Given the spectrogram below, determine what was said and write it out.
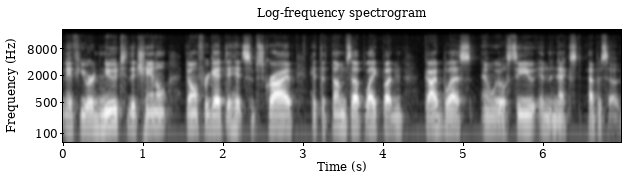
And if you are new to the channel, don't forget to hit subscribe, hit the thumbs up like button. God bless, and we will see you in the next episode.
